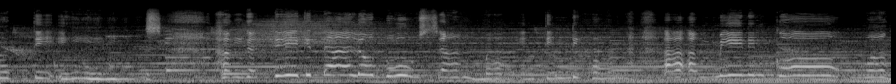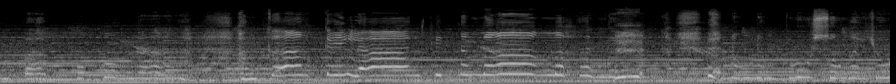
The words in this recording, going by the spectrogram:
magtiis. Hanggat di kita lubusang maintindihan Aaminin ko ang pagkukulang Hanggang kailan kita mamahalin? Ganong ng puso ngayon?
